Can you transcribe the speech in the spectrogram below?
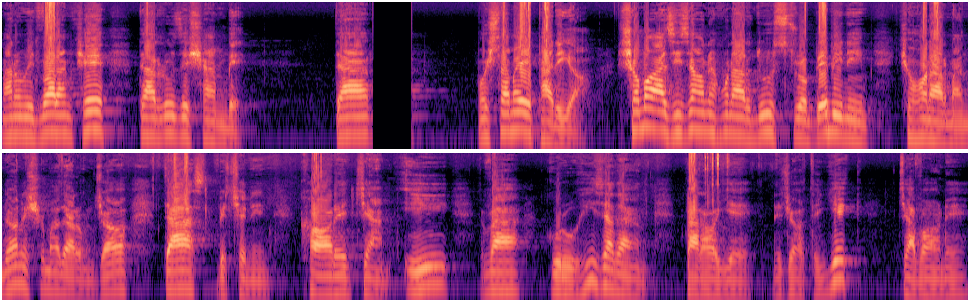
من امیدوارم که در روز شنبه در مجتمع پریا شما عزیزان هنر دوست رو ببینیم که هنرمندان شما در اونجا دست به چنین کار جمعی و گروهی زدند برای نجات یک جوان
